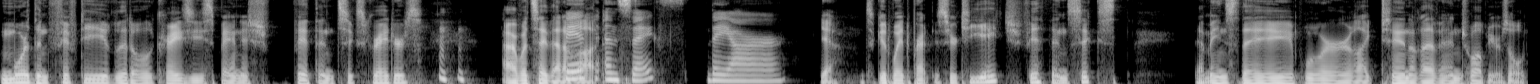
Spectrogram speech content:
more than 50 little crazy Spanish fifth and sixth graders. I would say that a lot. Fifth and sixth, they are Yeah. It's a good way to practice your TH, fifth and sixth. That means they were like 10, 11, 12 years old,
